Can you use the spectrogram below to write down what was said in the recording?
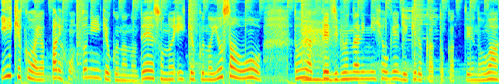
いい曲はやっぱり本当にいい曲なのでそのいい曲の良さをどうやって自分なりに表現できるかとかっていうのは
